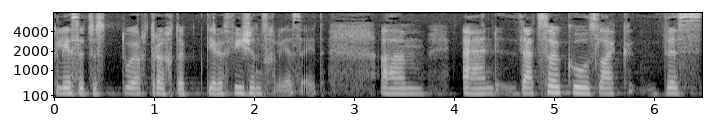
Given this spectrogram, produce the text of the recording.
gelees het soos 2 jaar terug dat ek deur Ephesians gelees het. Um and that's so cool is like this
